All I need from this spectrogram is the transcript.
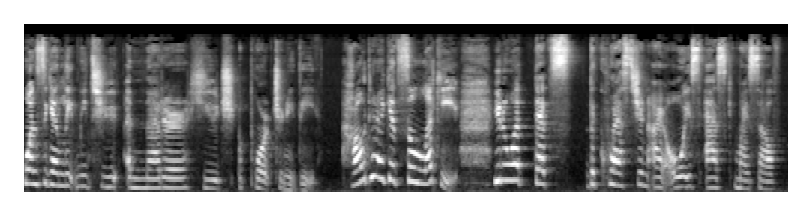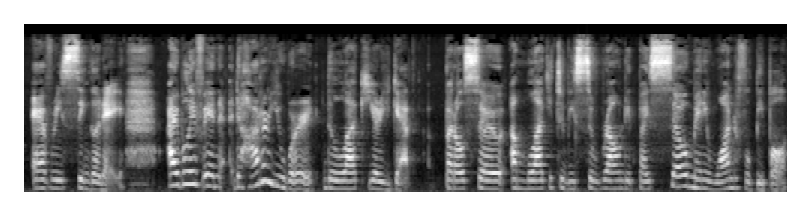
once again led me to another huge opportunity. How did I get so lucky? You know what? That's the question I always ask myself every single day. I believe in the harder you work, the luckier you get but also I'm lucky to be surrounded by so many wonderful people.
